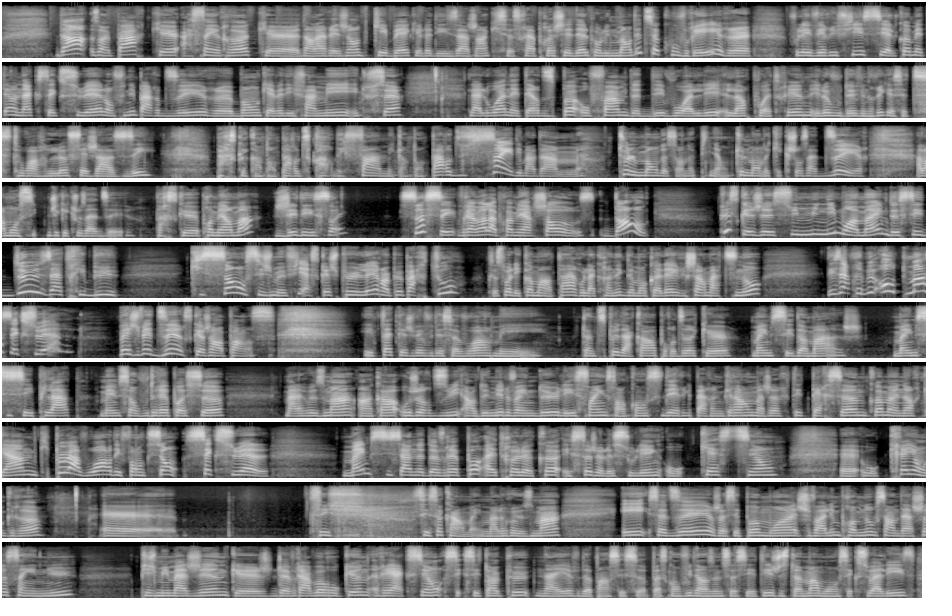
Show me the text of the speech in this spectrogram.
dans un parc euh, à Saint-Roch, euh, dans la région de Québec. A des agents qui se seraient approchés d'elle pour lui demander de se couvrir. Euh, voulait vérifier si elle commettait un acte sexuel. On finit par dire, bon, qu'il y avait des familles et tout ça. La loi n'interdit pas aux femmes de dévoiler leur poitrine. Et là, vous devinerez que cette histoire-là fait jaser. Parce que quand on parle du corps des femmes et quand on parle du sein des madames, tout le monde a son opinion. Tout le monde a quelque chose à dire. Alors moi aussi, j'ai quelque chose à dire. Parce que, premièrement, j'ai des seins. Ça, c'est vraiment la première chose. Donc, puisque je suis munie moi-même de ces deux attributs qui sont, si je me fie à ce que je peux lire un peu partout, que ce soit les commentaires ou la chronique de mon collègue Richard Martineau, des attributs hautement sexuels, ben, je vais dire ce que j'en pense. Et peut-être que je vais vous décevoir, mais je suis un petit peu d'accord pour dire que même si c'est dommage, même si c'est plate, même si on voudrait pas ça, malheureusement, encore aujourd'hui, en 2022, les seins sont considérés par une grande majorité de personnes comme un organe qui peut avoir des fonctions sexuelles même si ça ne devrait pas être le cas, et ça, je le souligne aux questions, euh, au crayon gras. Euh, c'est ça quand même, malheureusement. Et se dire, je sais pas, moi, je vais aller me promener au centre d'achat seins nus, puis je m'imagine que je devrais avoir aucune réaction. C'est un peu naïf de penser ça, parce qu'on vit dans une société, justement, où on sexualise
